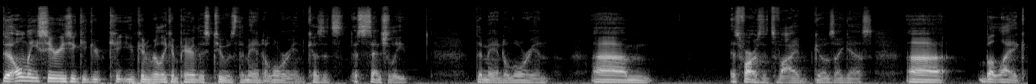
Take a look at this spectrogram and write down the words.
the only series you could you can really compare this to is The Mandalorian because it's essentially The Mandalorian um, as far as its vibe goes, I guess. Uh, but like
